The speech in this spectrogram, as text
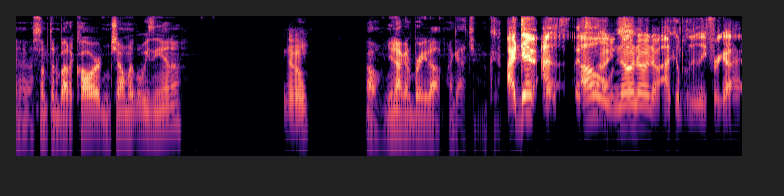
Uh, something about a card in Chalmette, Louisiana. No. Oh, you're not gonna bring it up. I got you. Okay. I did. I, That's- that's oh nice. no no no! I completely forgot.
